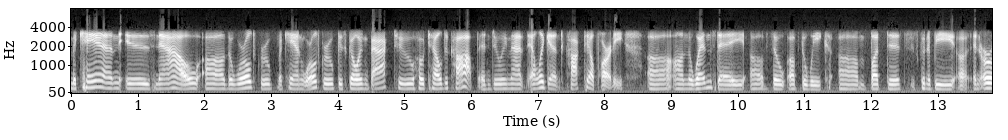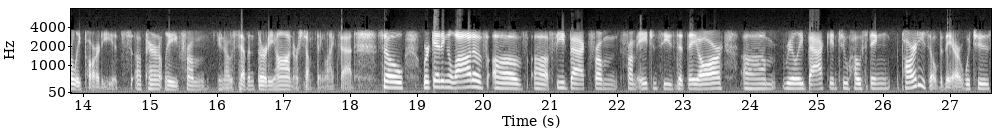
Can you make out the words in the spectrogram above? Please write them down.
McCann is now uh, the World Group. McCann World Group is going back to Hotel du Cap and doing that elegant cocktail party uh, on the Wednesday of the of the week. Um, but it's, it's going to be uh, an early party. It's apparently from you know 7:30 on or something like that. So we're getting a lot of of uh, feedback from from agencies that they are um, really back into hosting parties over there, which is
